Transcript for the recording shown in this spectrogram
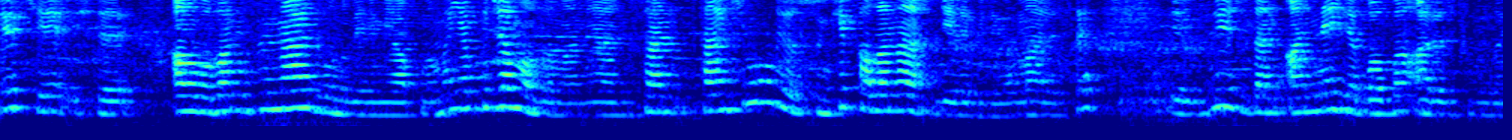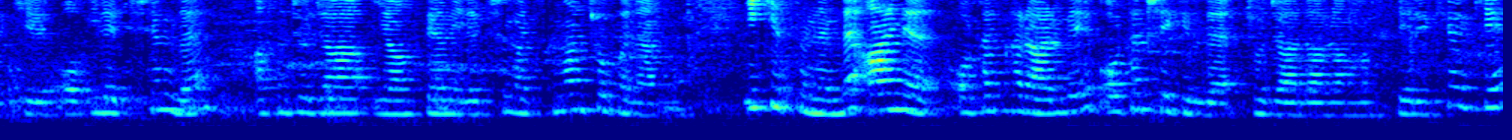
diyor ki işte ama babam izin verdi bunu benim yapmama yapacağım o zaman yani sen sen kim oluyorsun ki falana gelebiliyor maalesef. Ee, bu yüzden anne ile baba arasındaki o iletişim de aslında çocuğa yansıyan iletişim açısından çok önemli. İkisinin de aynı ortak kararı verip ortak şekilde çocuğa davranması gerekiyor ki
